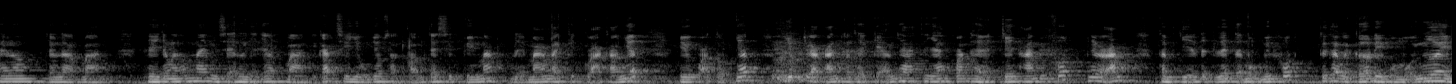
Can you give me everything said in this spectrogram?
Hello, chào chào các bạn. Thì trong ngày hôm nay mình sẽ hướng dẫn cho các bạn cách sử dụng dòng sản phẩm trái kín mắt để mang lại kết quả cao nhất hiệu quả tốt nhất giúp cho các anh có thể kéo dài thời gian quan hệ trên 20 phút như các anh thậm chí là định lên tới 40 phút tùy theo cái cơ địa của mỗi người.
